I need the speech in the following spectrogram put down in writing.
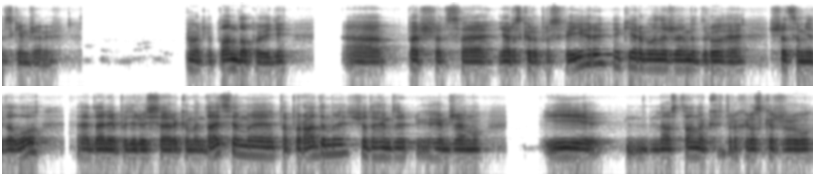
з геймджемів. Отже, план доповіді. Е, Перше, це я розкажу про свої ігри, які я робив на джемі. Друге, що це мені дало. Е, Далі я поділюся рекомендаціями та порадами щодо геймдж- геймджему. І наостанок трохи розкажу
